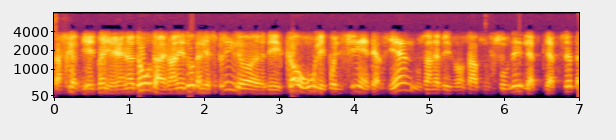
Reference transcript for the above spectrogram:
Parce que ben, il y en a d'autres, j'en ai d'autres à l'esprit, là, des cas où les policiers interviennent. Vous en avez, vous vous, souvenez de la, petite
